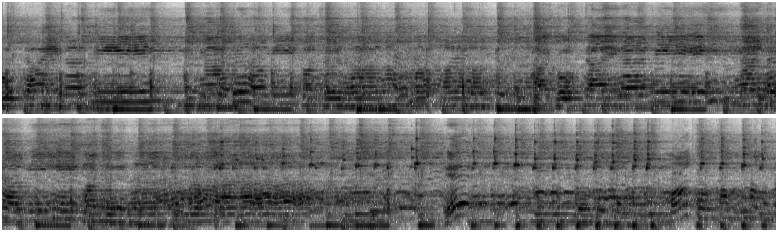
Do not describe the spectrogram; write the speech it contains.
ถูกใจงานนี้งานเรื่องมีก็เชิญหามาถ้าถูกใจงานนี้งานหน้ามีก็เชิญหามาเอ๊ะมาทำทำก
